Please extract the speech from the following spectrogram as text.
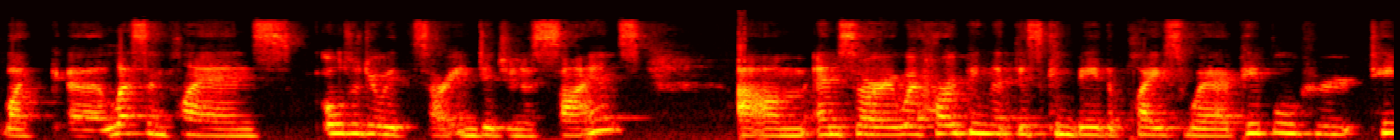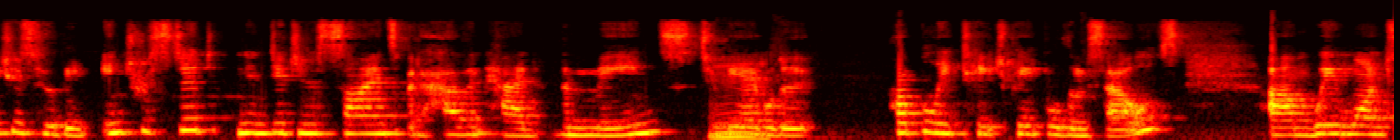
like uh, lesson plans, all to do with sorry Indigenous science. Um, and so we're hoping that this can be the place where people who teachers who have been interested in Indigenous science but haven't had the means to mm. be able to properly teach people themselves um, we want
